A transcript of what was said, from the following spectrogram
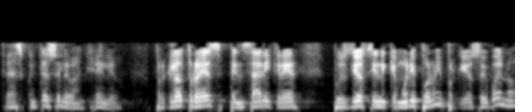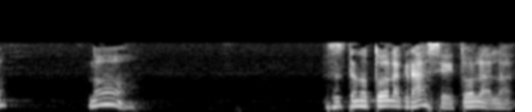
¿Te das cuenta? Eso es el Evangelio. Porque el otro es pensar y creer, pues Dios tiene que morir por mí porque yo soy bueno. No. Estás dando toda la gracia y toda la,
